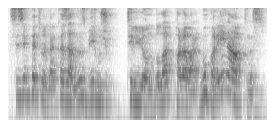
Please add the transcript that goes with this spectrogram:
sizin petrolden kazandığınız 1,5 trilyon dolar para var. Bu parayı ne yaptınız?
